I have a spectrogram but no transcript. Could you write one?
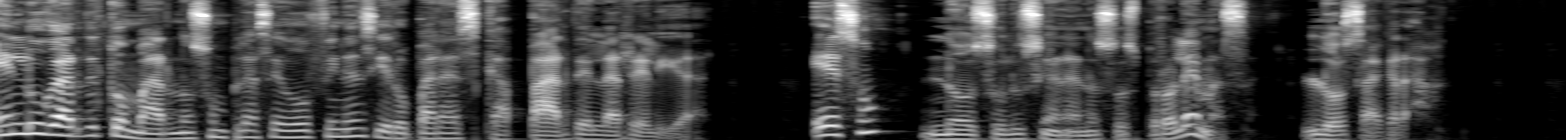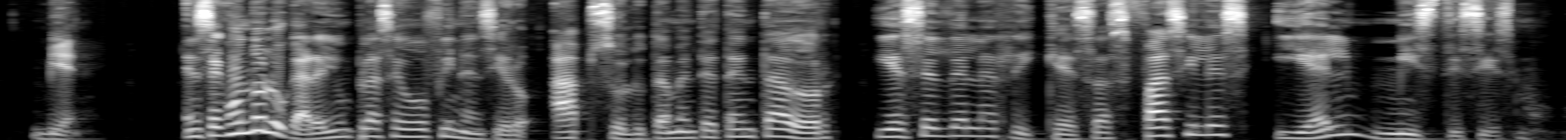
en lugar de tomarnos un placebo financiero para escapar de la realidad. Eso no soluciona nuestros problemas, los agrava. Bien, en segundo lugar, hay un placebo financiero absolutamente tentador y es el de las riquezas fáciles y el misticismo.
